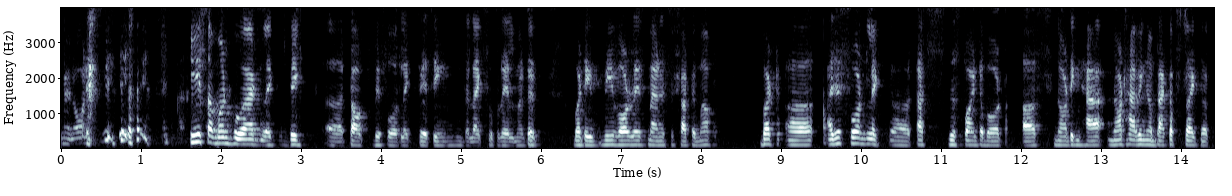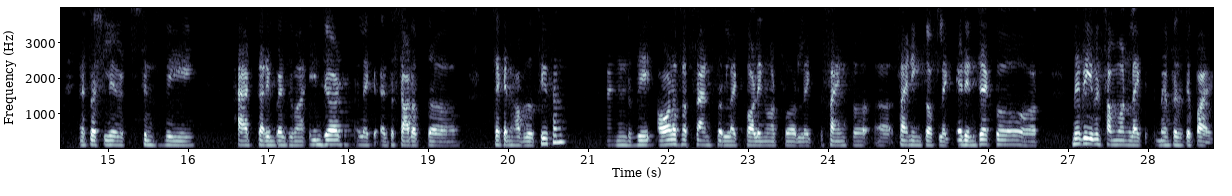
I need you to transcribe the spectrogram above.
man, honestly. he's someone who had like big uh, talks before, like facing the likes of Real Madrid, but he, we've always managed to shut him up. But uh, I just want to like uh, touch this point about us not, ha- not having a backup striker, especially since we had Karim Benzema injured like at the start of the second half of the season, and we all of us fans were like calling out for like the signs uh, signings of like Edin Dzeko or maybe even someone like Memphis Depay.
